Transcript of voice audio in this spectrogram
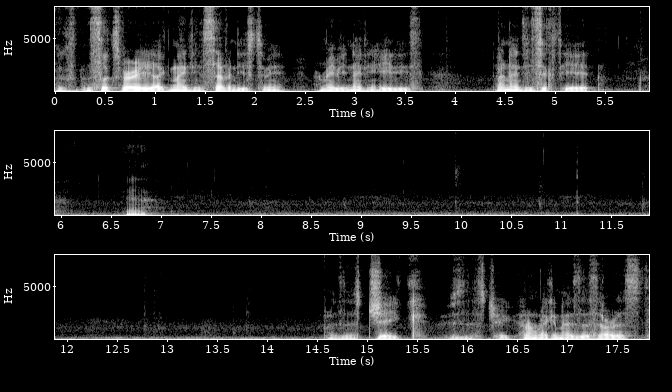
This looks very like 1970s to me, or maybe 1980s. Oh, 1968. Yeah. What is this? Jake. Who's this Jake? I don't recognize this artist.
